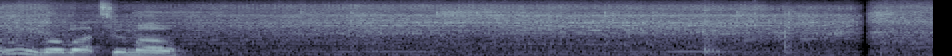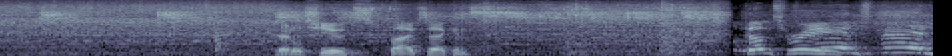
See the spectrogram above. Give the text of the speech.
Ooh, robot sumo. Gretel shoots. Five seconds. Comes free. Spin, spin!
